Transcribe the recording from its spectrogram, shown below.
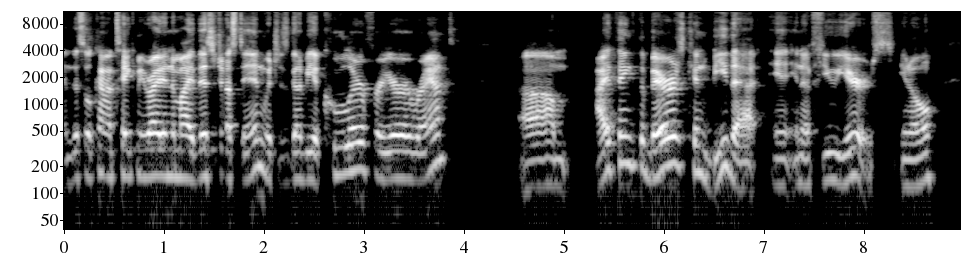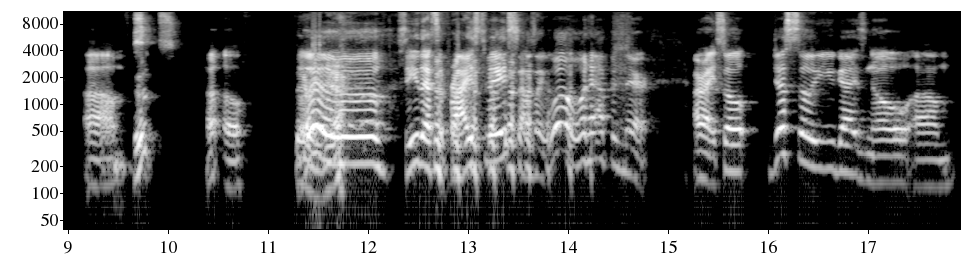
and this will kind of take me right into my this just in, which is going to be a cooler for your rant. Um, I think the Bears can be that in, in a few years. You know. Um, Oops. Uh oh. There we go. Whoa. See that surprise face? I was like, whoa, what happened there? All right. So just so you guys know, um,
